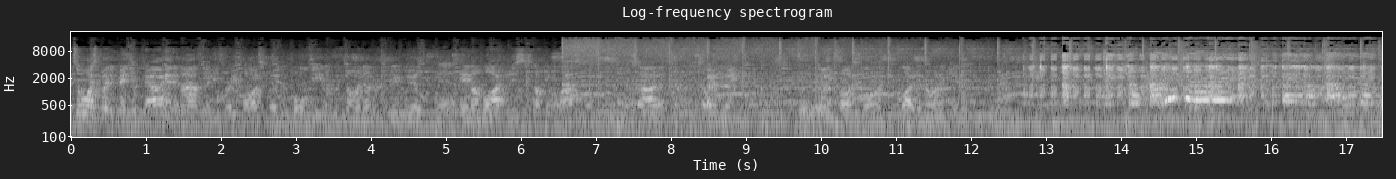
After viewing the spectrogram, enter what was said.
It's always been a manual car. I had an R33 five speed and ball gear with 900 rear wheel, Yeah. and I'm like, this is not going to last long. So that's when I decided to put a 25 spline, load a 9 inch in it. Well,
